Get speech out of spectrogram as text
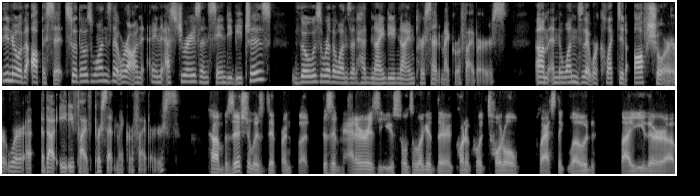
You know, the opposite. So those ones that were on in estuaries and sandy beaches, those were the ones that had 99% microfibers. Um, and the ones that were collected offshore were about 85% microfibers. Composition was different, but does it matter? Is it useful to look at the quote unquote total plastic load by either a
